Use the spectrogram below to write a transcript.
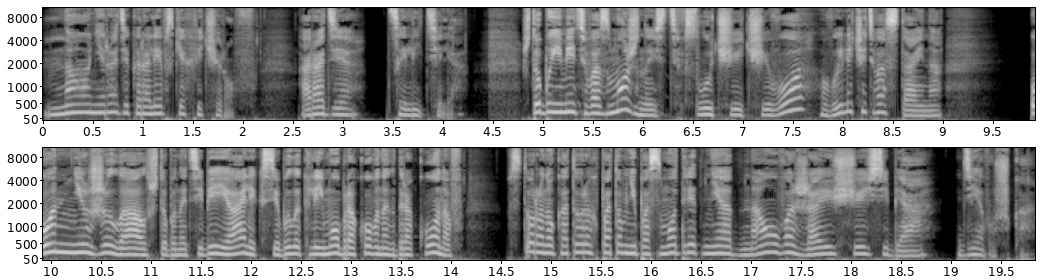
но не ради королевских вечеров, а ради целителя — чтобы иметь возможность, в случае чего, вылечить вас тайно. Он не желал, чтобы на тебе и Алексе было клеймо бракованных драконов, в сторону которых потом не посмотрит ни одна уважающая себя девушка.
